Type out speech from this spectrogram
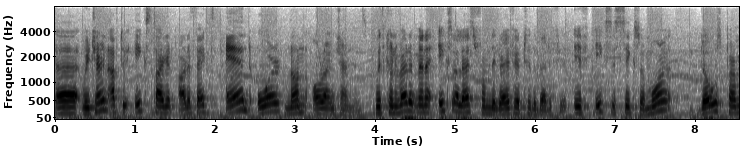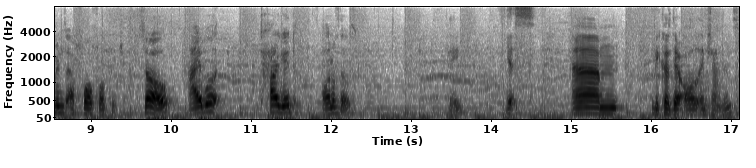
Uh, return up to X target artifacts and or non-aura enchantments with converted mana X or less from the graveyard to the battlefield. If X is six or more, those permanents are four four creatures. So I will target all of those. They, Yes. um, because they're all enchantments,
